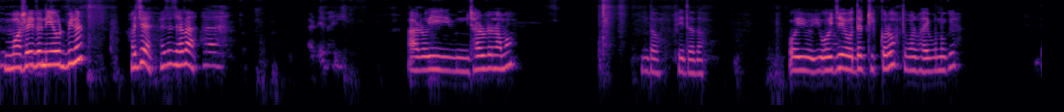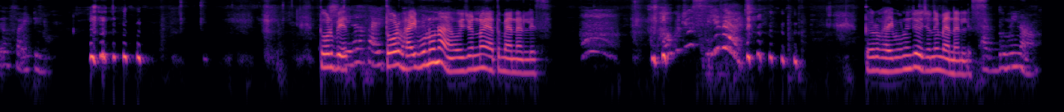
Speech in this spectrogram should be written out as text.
মশারিটা নিয়ে উঠবি না? হয়েছে? হয়েছে ঝাড়া? হ্যাঁ। আরে ওই ঝাড়ুটা নামো। দাও ফিতা দাও ওই ওই- ওই যে ওদের ঠিক করো তোমার ভাই বোনকে। তোর বে তোর ভাই বোনও না ওই জন্য এত ম্যানারলেস তোর ভাই বোন যে ওই জন্যই ম্যানারলেস একদমই না।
